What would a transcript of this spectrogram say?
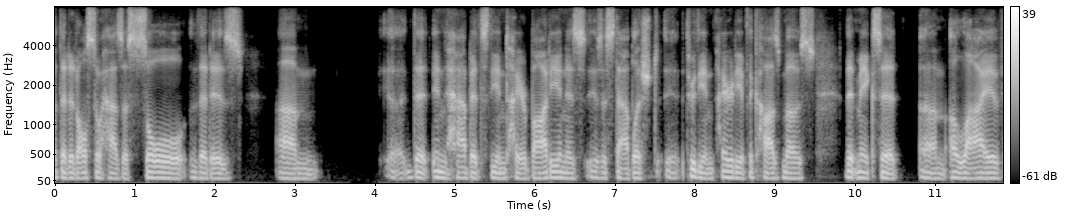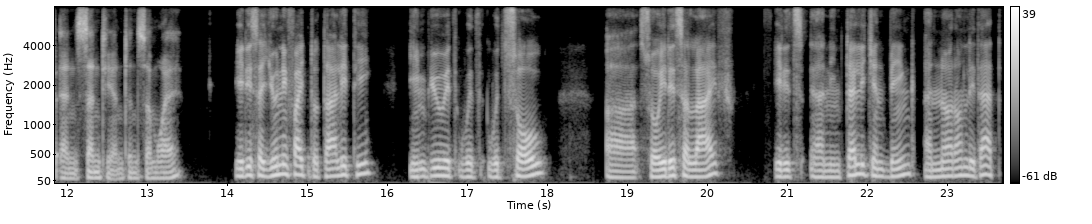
but that it also has a soul that is um, uh, that inhabits the entire body and is is established uh, through the entirety of the cosmos that makes it um, alive and sentient in some way. It is a unified totality imbued with with soul Uh, so it is alive, it is an intelligent being, and not only that,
